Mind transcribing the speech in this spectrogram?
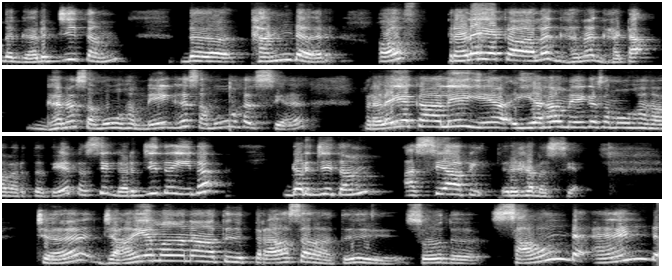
the garjitam the thunder of pralayakala ghana ghata ಘನ ಸಮೂಹ ಮೇಘ ಸಮೂಹಸ್ಯ ಪ್ರಳಯ ಕಾಲೇ ಯಹ ಮೇಘ ಸಮೂಹಃ ವರ್ತತೆ ತಸ್ಯ ಗರ್ಜಿತ ಇವ ಗರ್ಜಿತಂ ಅಸ್ಯಾಪಿ ಋಷಭಸ್ಯ ಚ ಜಾಯಮಾನಾತ್ ತ್ರಾಸಾತ್ so the sound and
